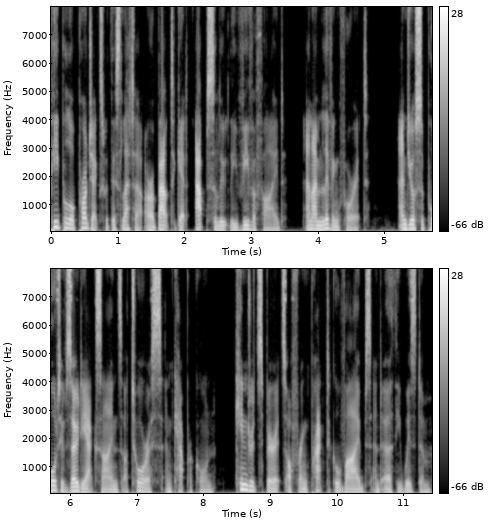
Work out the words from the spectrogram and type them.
People or projects with this letter are about to get absolutely vivified, and I'm living for it. And your supportive zodiac signs are Taurus and Capricorn, kindred spirits offering practical vibes and earthy wisdom.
